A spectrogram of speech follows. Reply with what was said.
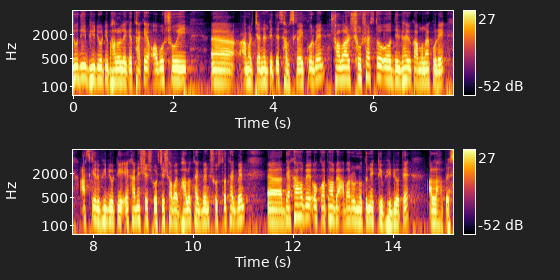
যদি ভিডিওটি ভালো লেগে থাকে, অবশ্যই আমার চ্যানেলটিতে সাবস্ক্রাইব করবেন। সবার সুস্বাস্থ্য ও দীর্ঘায়ু কামনা করে আজকের ভিডিওটি এখানে শেষ করছি। সবাই ভালো থাকবেন, সুস্থ থাকবেন। দেখা হবে ও কথা হবে আবারও নতুন একটি ভিডিওতে। আল্লাহ হাফেজ।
